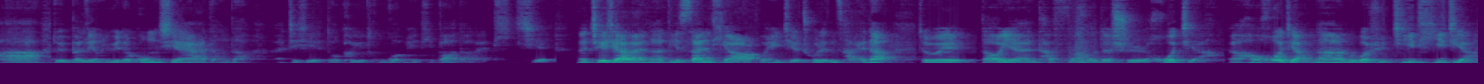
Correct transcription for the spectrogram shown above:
啊、对本领域的贡献啊等等。这些也都可以通过媒体报道来体现。那接下来呢？第三条关于杰出人才的这位导演，他符合的是获奖。然后获奖呢，如果是集体奖，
